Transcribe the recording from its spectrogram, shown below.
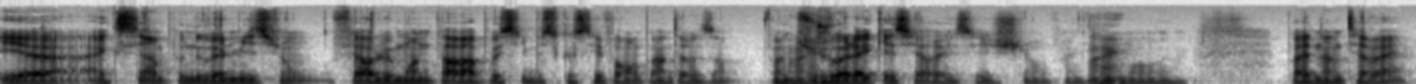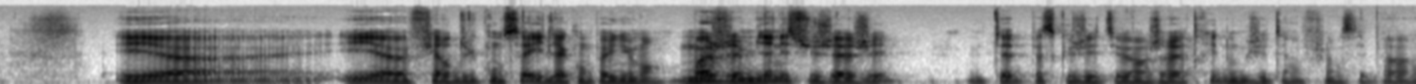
et axer un peu nouvelle mission, faire le moins de paras possible parce que c'est vraiment pas intéressant. Enfin, Ouais. tu joues à la caissière et c'est chiant, enfin, clairement, pas d'intérêt. Et, euh, et euh, faire du conseil et de l'accompagnement. Moi, j'aime bien les sujets âgés, peut-être parce que j'ai été en gériatrie, donc j'étais influencé par,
